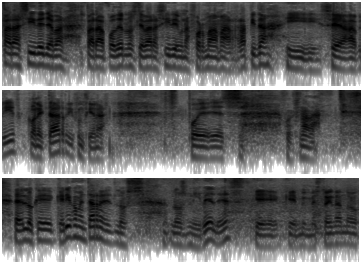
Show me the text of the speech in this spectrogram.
para así de llevar, para poderlos llevar así de una forma más rápida y sea abrir, conectar y funcionar. Pues, pues nada. Eh, lo que quería comentar es los, los niveles que, que me estoy dando,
